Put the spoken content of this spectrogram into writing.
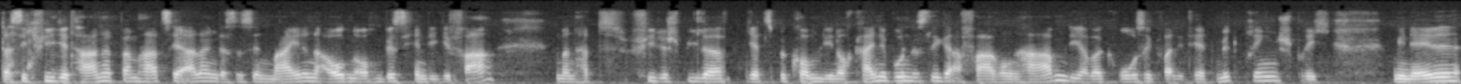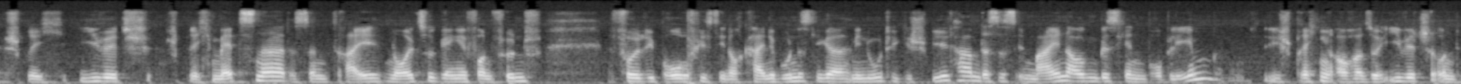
dass sich viel getan hat beim HC Erlangen. Das ist in meinen Augen auch ein bisschen die Gefahr. Man hat viele Spieler jetzt bekommen, die noch keine Bundesliga-Erfahrung haben, die aber große Qualität mitbringen, sprich Minell, sprich Ivic, sprich Metzner. Das sind drei Neuzugänge von fünf für die Profis, die noch keine Bundesliga-Minute gespielt haben. Das ist in meinen Augen ein bisschen ein Problem. Die sprechen auch, also Ivic und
